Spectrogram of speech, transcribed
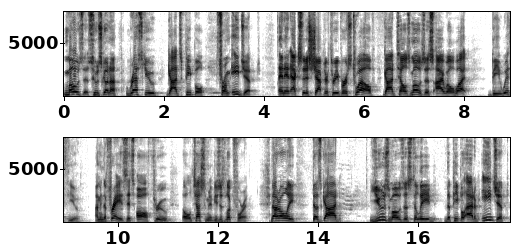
Moses, who's going to rescue God's people from Egypt. And in Exodus chapter 3, verse 12, God tells Moses, I will what? Be with you. I mean, the phrase, it's all through the Old Testament if you just look for it. Not only does God use Moses to lead the people out of Egypt,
